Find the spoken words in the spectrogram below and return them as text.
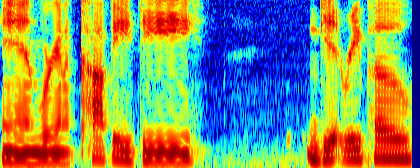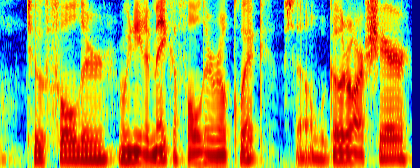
And we're going to copy the git repo to a folder. We need to make a folder real quick. So we'll go to our share,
